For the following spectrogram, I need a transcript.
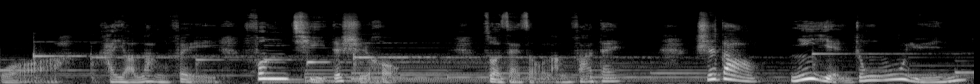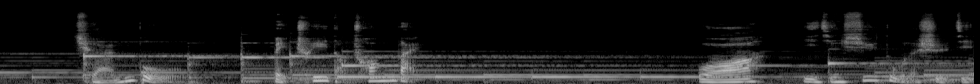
我还要浪费风起的时候，坐在走廊发呆，直到你眼中乌云全部被吹到窗外。我已经虚度了世界，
